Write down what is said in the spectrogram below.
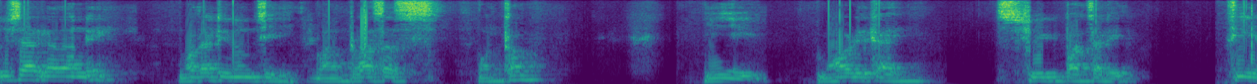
చూశారు కదండి? మొదటి నుంచి మన ప్రాసెస్ మొత్తం ఈ మామిడికాయ స్వీట్ పచ్చడి తీయ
